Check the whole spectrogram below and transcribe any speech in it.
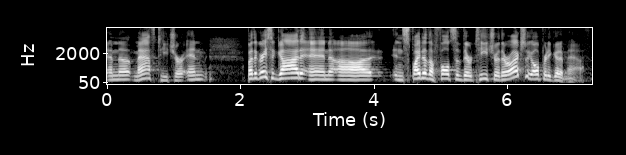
am the math teacher. And by the grace of God and uh, in spite of the faults of their teacher, they're actually all pretty good at math.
